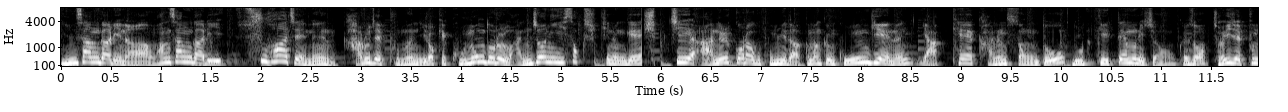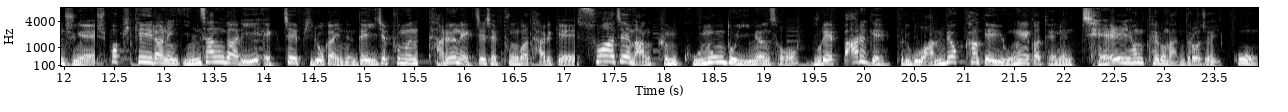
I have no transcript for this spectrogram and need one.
인산가리나 황산가리 수화제는 가루 제품은 이렇게 고농도를 완전히 희석시키는 게 쉽지 않을 거라고 봅니다. 그만큼 고온기에는 약해 가능성도 높기 때문이죠. 그래서 저희 제품 중에 슈퍼PK라는 인산가리 액제 비료가 있는데 이 제품은 다른 액제 제품과 다르게 수화제만큼 고농도이면서 물에 빠르게 그리고 완벽하게 용해가 되는 젤 형태로 만들어져 있고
